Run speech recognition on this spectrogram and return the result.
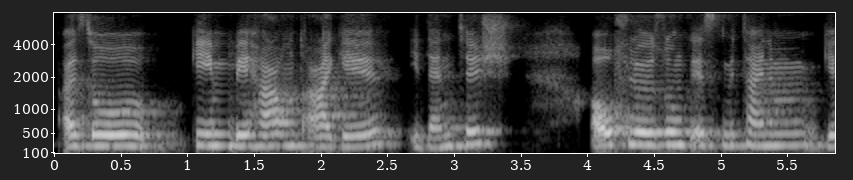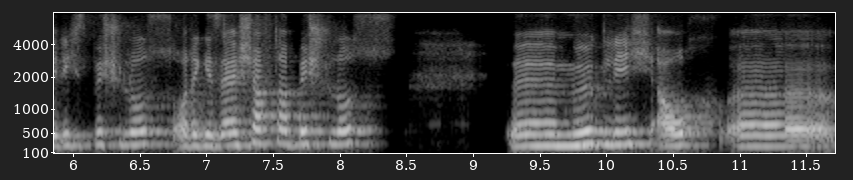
also GmbH und AG identisch. Auflösung ist mit einem Gerichtsbeschluss oder Gesellschafterbeschluss äh, möglich, auch äh,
